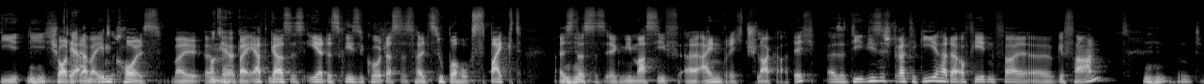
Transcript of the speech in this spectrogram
Die, die Mhm, shortet aber eben. Calls, weil ähm, Okay, okay. bei Erdgas ist eher das Risiko, dass es halt super hoch spiked, als Mhm. dass es irgendwie massiv äh, einbricht, schlagartig. Also die, diese Strategie hat er auf jeden Fall äh, gefahren. Mhm. Und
